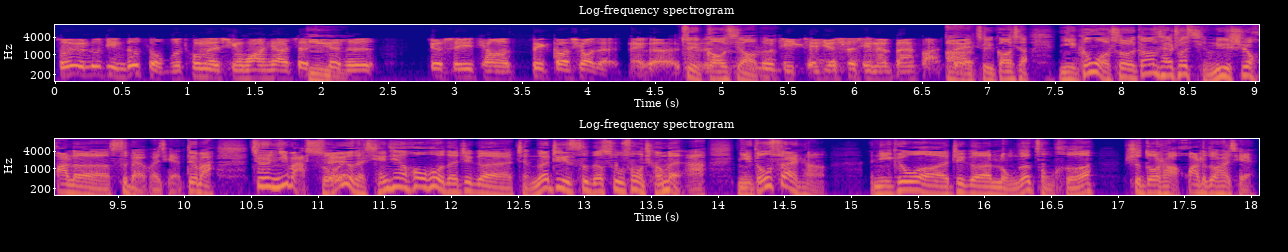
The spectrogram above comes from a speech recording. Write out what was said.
所有路径都走不通的情况下，这确实就是一条最高效的那个最高效的解决事情的办法。啊，最高效。你跟我说了，刚才说请律师花了四百块钱，对吧？就是你把所有的前前后后的这个整个这次的诉讼成本啊，你都算上，你给我这个拢个总和是多少？花了多少钱？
